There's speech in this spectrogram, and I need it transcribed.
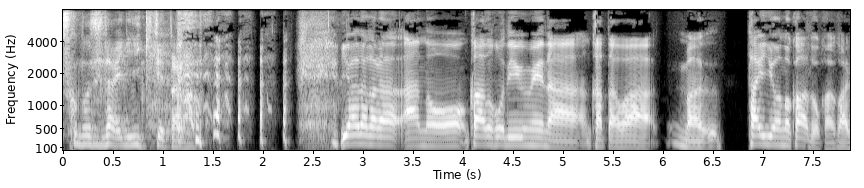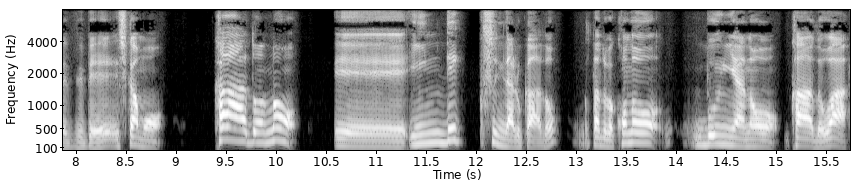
その時代に生きてたら。いや、だから、あのーカード法で有名な方は、まあ、大量のカードを書かれてて、しかも、カードの、えー、インデックスになるカード例えば、この分野のカードは、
